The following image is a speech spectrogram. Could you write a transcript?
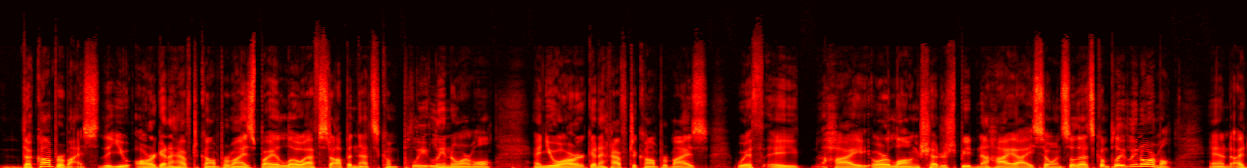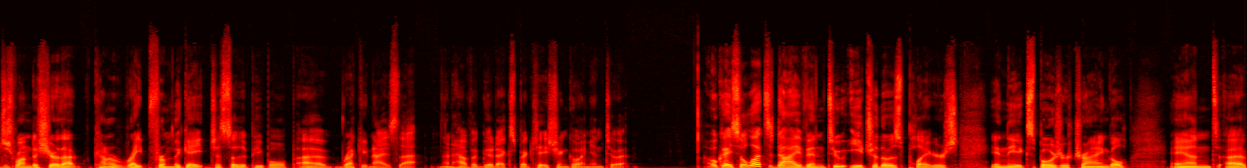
the compromise that you are going to have to compromise by a low f stop and that's completely normal. And you are going to have to compromise with a high or long shutter speed and a high iso and so that's completely normal. And i just wanted to share that kind of right from the gate just so that people uh, recognize that and have a good expectation going into it. Okay, so let's dive into each of those players in the exposure triangle and uh,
